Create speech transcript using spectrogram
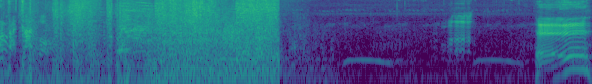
atacado. ¿Eh?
